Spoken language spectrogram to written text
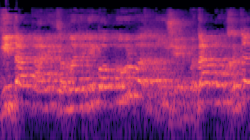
ગીતા તારી સમજની બહુ દૂર વસ્તુ છે. બધા મૂર્ખતા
